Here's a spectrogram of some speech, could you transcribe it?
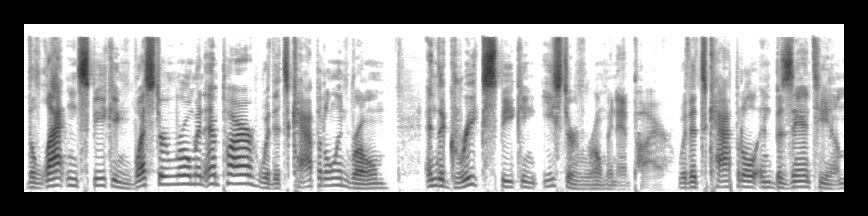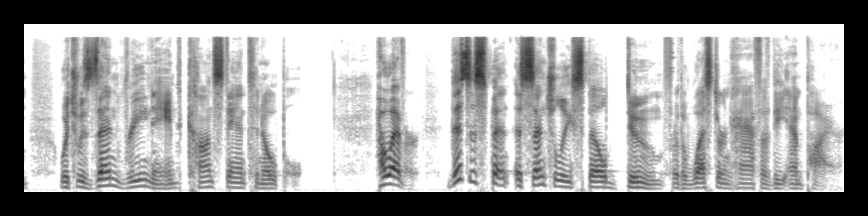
The Latin speaking Western Roman Empire, with its capital in Rome, and the Greek speaking Eastern Roman Empire, with its capital in Byzantium, which was then renamed Constantinople. However, this essentially spelled doom for the western half of the empire,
